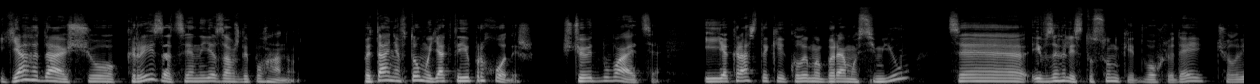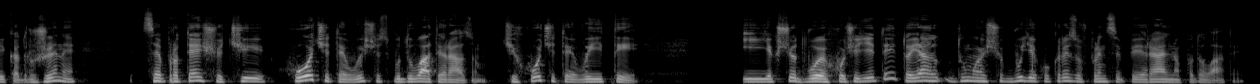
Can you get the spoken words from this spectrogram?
я гадаю, що криза це не є завжди погано. Питання в тому, як ти її проходиш, що відбувається. І якраз таки, коли ми беремо сім'ю, це і взагалі стосунки двох людей, чоловіка, дружини, це про те, що чи хочете ви щось будувати разом, чи хочете ви йти. І якщо двоє хочуть йти, то я думаю, що будь-яку кризу, в принципі, реально подолати.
